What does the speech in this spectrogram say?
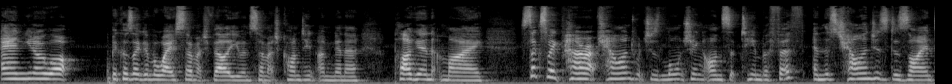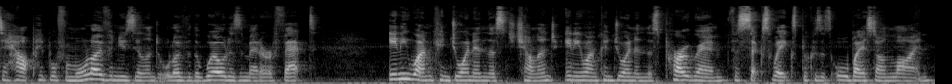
And you know what? Because I give away so much value and so much content, I'm going to plug in my six week Power Up Challenge, which is launching on September 5th. And this challenge is designed to help people from all over New Zealand, all over the world, as a matter of fact. Anyone can join in this challenge, anyone can join in this program for six weeks because it's all based online.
